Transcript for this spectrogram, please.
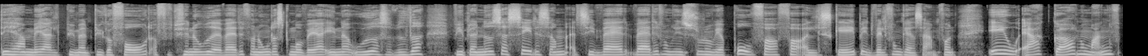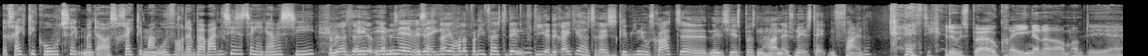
Det her med, at man bygger fort og finder ud af, hvad er det for nogen, der skal må være inde og ude osv. Vi bliver nødt til at se det som, at sige, hvad er, hvad er det for nogle institutioner, vi har brug for, for at skabe et velfungerende samfund. EU er, gør nogle mange rigtig gode ting, men der er også rigtig mange udfordringer. Det var bare den sidste ting, jeg gerne vil sige. Jamen, altså, inden, jeg, jeg, jeg, holder for lige fast i den, fordi er det rigtigt, har Therese Skavinius ret, uh, Niels Jespersen, har nationalstaten fejlet? det kan du spørge ukrainerne om, om det er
